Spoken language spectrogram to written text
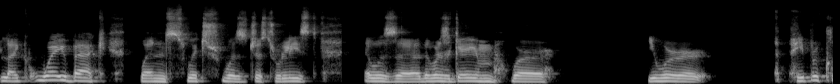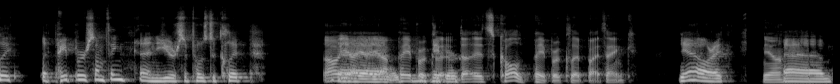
like way back when Switch was just released, it was uh, there was a game where you were a paper clip, a paper something, and you're supposed to clip. Oh yeah, yeah, yeah. Uh, paper- clip. It's called Paperclip, I think. Yeah, all right. Yeah. Um,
